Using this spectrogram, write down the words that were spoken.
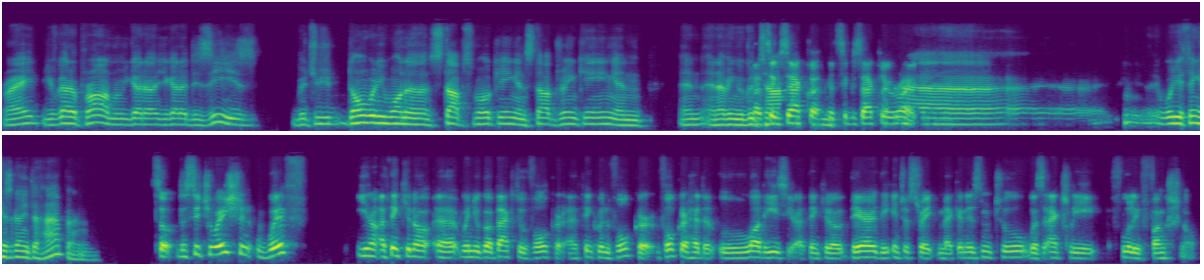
right? You've got a problem, you got a you got a disease, but you don't really want to stop smoking and stop drinking and and and having a good That's time. exactly it's exactly right. Uh, what do you think is going to happen? So the situation with you know, I think you know uh, when you go back to Volcker, I think when Volcker Volcker had it a lot easier. I think you know there the interest rate mechanism tool was actually fully functional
